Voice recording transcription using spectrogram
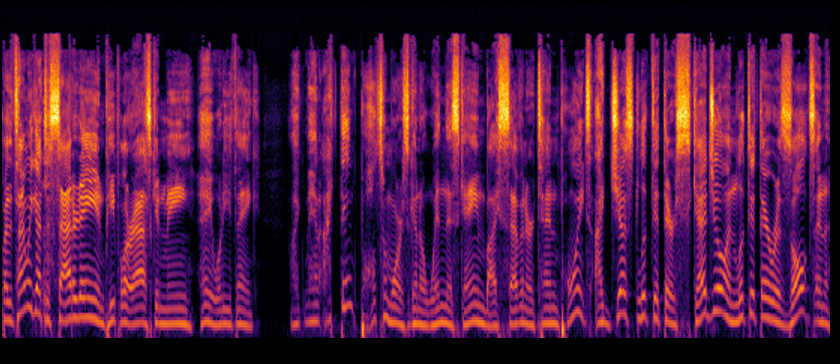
By the time we got to Saturday and people are asking me, "Hey, what do you think?" Like, man, I think Baltimore is going to win this game by 7 or 10 points. I just looked at their schedule and looked at their results and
